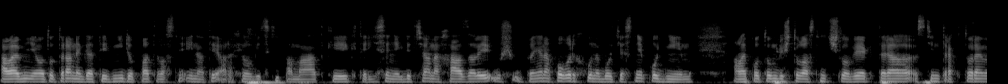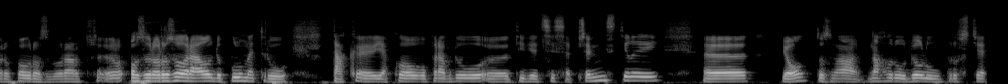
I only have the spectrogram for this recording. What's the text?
ale mělo to teda negativní dopad vlastně i na ty archeologické památky, které se někdy třeba nacházely už úplně na povrchu nebo těsně pod ním, ale potom, když to vlastně člověk teda s tím traktorem ropou rozvoral, rozvoral do půl metru, tak e, jako opravdu e, ty věci se přemístily, e, Jo, to znamená nahoru, dolů, prostě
